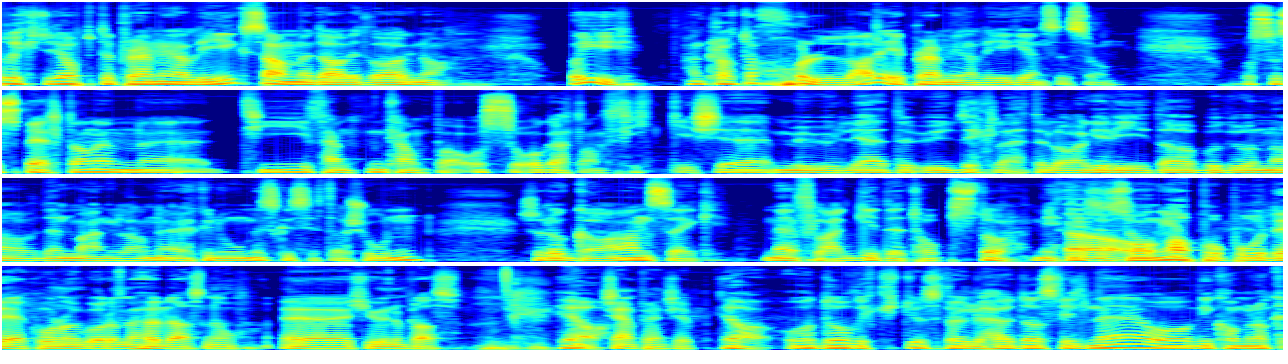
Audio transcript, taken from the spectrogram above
rykte de opp til Premier League sammen med David Wagner. Oi, han klarte å holde det i Premier League en sesong. Og så spilte han en eh, 10-15 kamper og så at han fikk ikke mulighet til å utvikle dette laget videre pga. den manglende økonomiske situasjonen. Så da ga han seg med flagget til topps midt i Ja, og apropos det, hvordan går det med Hudders nå? Eh, 20.-plass. Ja. Championship. Ja, og da rykte jo selvfølgelig Huddersfield ned, og vi kommer nok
